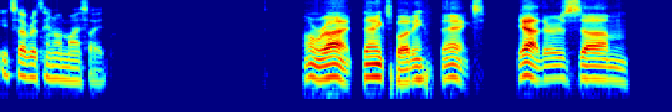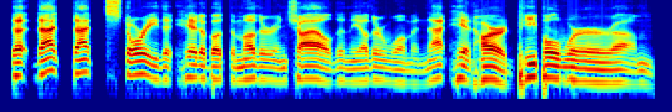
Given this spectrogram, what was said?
it's everything on my side. All right. Thanks, buddy. Thanks. Yeah, there's um that that that story that hit about the mother and child and the other woman, that hit hard. People were um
